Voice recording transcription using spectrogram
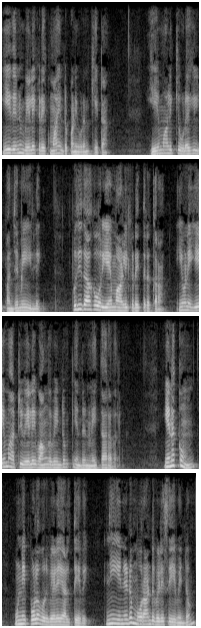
ஏதேனும் வேலை கிடைக்குமா என்று பணிவுடன் கேட்டான். ஏமாளிக்கு உலகில் பஞ்சமே இல்லை. புதிதாக ஒரு ஏமாளி கிடைத்திருக்கிறான். இவனை ஏமாற்றி வேலை வாங்க வேண்டும் என்று நினைத்தார் அவர். எனக்கும் உன்னைப் போல ஒரு வேலையாள் தேவை. நீ என்னிடம் ஓராண்டு வேலை செய்ய வேண்டும்.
